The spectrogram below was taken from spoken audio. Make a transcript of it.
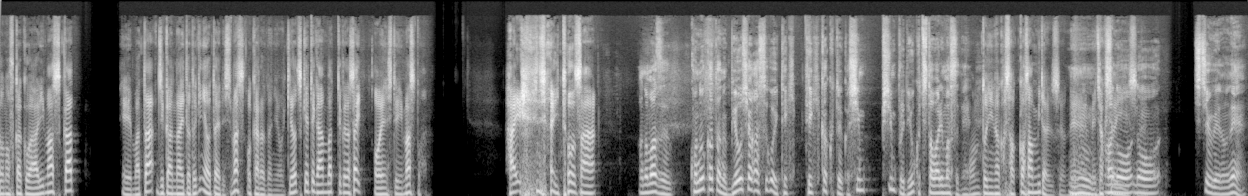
生の不覚はありますか？えーまた、時間の空いた時にお便りします。お体にお気をつけて頑張ってください。応援していますと。はい。じゃあ、伊藤さん。あの、まず、この方の描写がすごい的的確というかシン、シンプルでよく伝わりますね。本当になんか作家さんみたいですよね。うんめちゃくちゃいいです、ね。あの、の父上のね、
